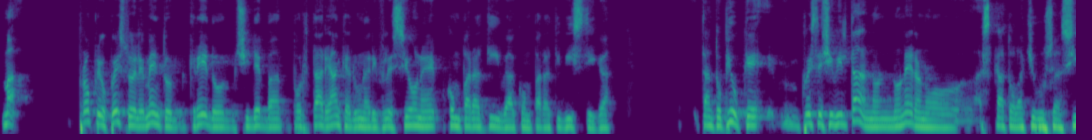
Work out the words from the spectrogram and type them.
Ma proprio questo elemento credo ci debba portare anche ad una riflessione comparativa, comparativistica, tanto più che queste civiltà non, non erano a scatola chiusa, si,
